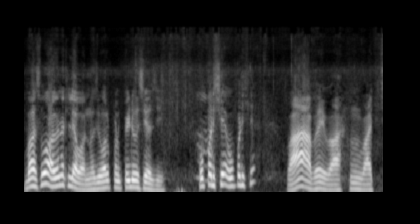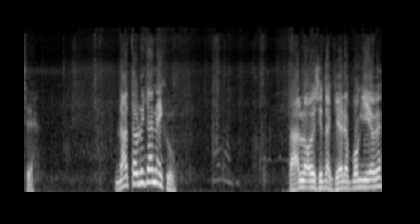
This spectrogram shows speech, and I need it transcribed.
બસ હો હવે નથી લેવાનું. હજી ઓલ પણ પીડ્યું છે હજી. ઉપર છે, ઉપર ઉપડશે વાહ ભાઈ વાહ, શું વાત છે. દાંતડું ક્યાં નાખ્યું? હાલો હવે સીધા ઘેરે પોગી હવે.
